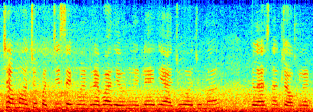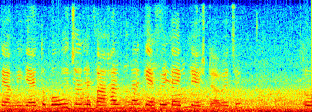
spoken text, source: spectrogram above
ઓછામાં ઓછું પચીસ એક મિનિટ રહેવા દેવાનું એટલે જે આજુબાજુમાં ગ્લાસના ચોકલેટ જામી જાય. તો બહુ જ એટલે બહારના કેફે ટાઈપ ટેસ્ટ આવે છે. તો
